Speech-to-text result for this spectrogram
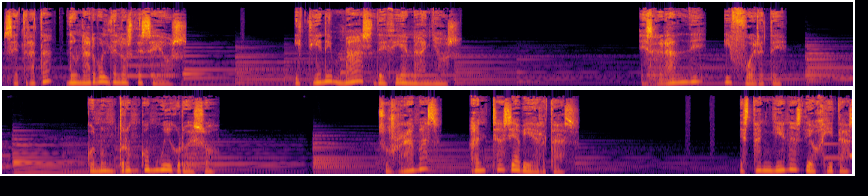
Se trata de un árbol de los deseos y tiene más de 100 años. Es grande y fuerte, con un tronco muy grueso, sus ramas anchas y abiertas. Están llenas de hojitas,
